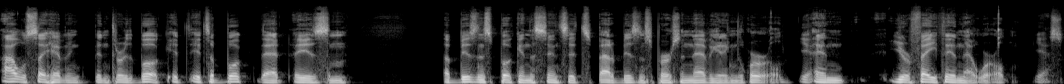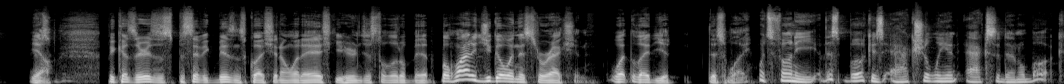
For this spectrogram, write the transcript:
I will say, having been through the book, it, it's a book that is um, a business book in the sense it's about a business person navigating the world yeah. and your faith in that world. Yes. Yeah. Because there is a specific business question I want to ask you here in just a little bit. But why did you go in this direction? What led you this way. What's funny, this book is actually an accidental book.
